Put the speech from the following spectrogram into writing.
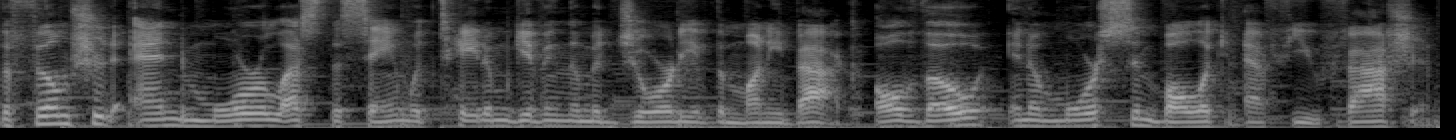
The film should end more or less the same with Tatum giving the majority of the money back, although in a more symbolic FU fashion.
